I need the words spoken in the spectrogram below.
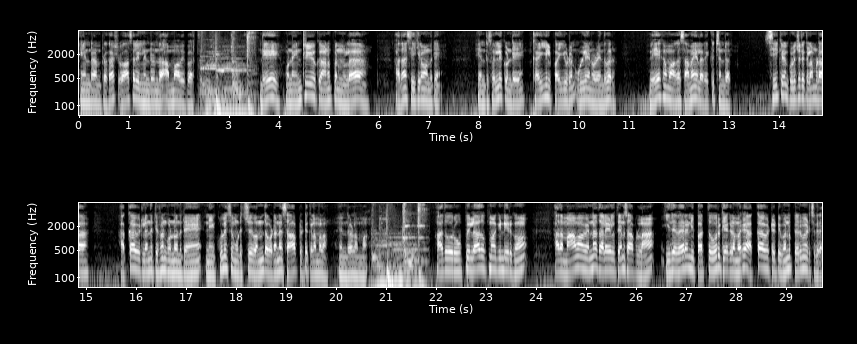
என்றான் பிரகாஷ். வாசலில் நின்றிருந்த அம்மாவை பார்த்து. டேய் உன்னை இன்டர்வியூக்கு அனுப்பணும்ல. அதான் சீக்கிரம் வந்துட்டேன். என்று சொல்லிக்கொண்டே கையில் பையுடன் உள்ளே நுழைந்தவர் வேகமாக சமையல் அறைக்கு சென்றார். சீக்கிரம் குளிச்சுட்டு கிளம்புடா. அக்கா வீட்டிலேருந்து டிஃபன் கொண்டு வந்துட்டேன். நீ குளிச்சு முடிச்சு வந்த உடனே சாப்பிட்டுட்டு கிளம்பலாம் என்றாள் அம்மா. அது ஒரு உப்பு இல்லாத உப்புமா கிண்டி இருக்கும். அதை மாமா வேணா தலையெழுத்தேன்னு சாப்பிடலாம். இதை வேற நீ பத்து ஊர் கேட்குற மாதிரி அக்கா வீட்டு டிஃபன் பெருமை அடிச்சுக்கிற.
